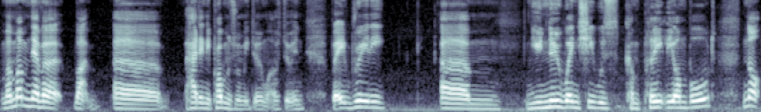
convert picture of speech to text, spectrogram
my mum never like uh, had any problems with me doing what I was doing, but it really um, you knew when she was completely on board. Not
